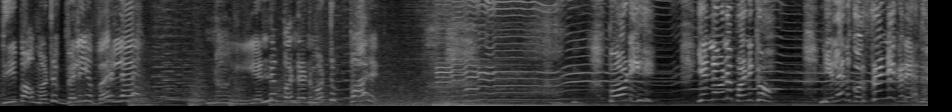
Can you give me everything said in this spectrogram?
தீபா மட்டும் வெளிய வரல. நான் என்ன பண்றேன்னு மட்டும் பாரு. போடி. என்ன வேணா பண்ணிக்கோ. நீ எல்லாம் எனக்கு ஒரு ஃப்ரெண்டே கிடையாது.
